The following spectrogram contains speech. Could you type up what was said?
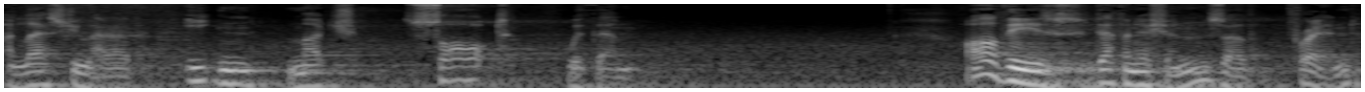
unless you have eaten much salt with them. All these definitions of friend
